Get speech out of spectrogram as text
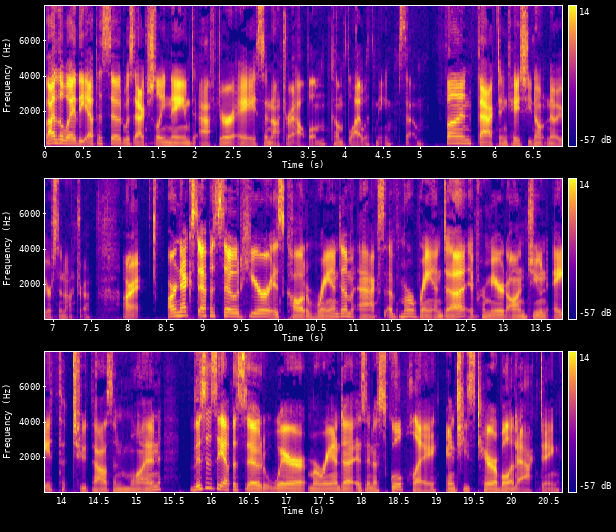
By the way, the episode was actually named after a Sinatra album, Come Fly With Me. So, fun fact in case you don't know your Sinatra. All right. Our next episode here is called Random Acts of Miranda. It premiered on June 8th, 2001. This is the episode where Miranda is in a school play and she's terrible at acting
